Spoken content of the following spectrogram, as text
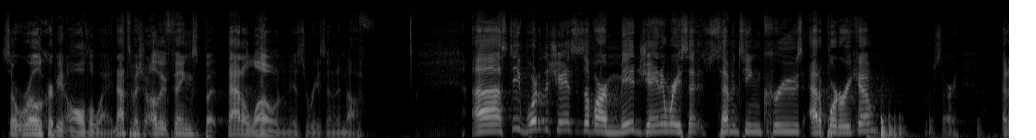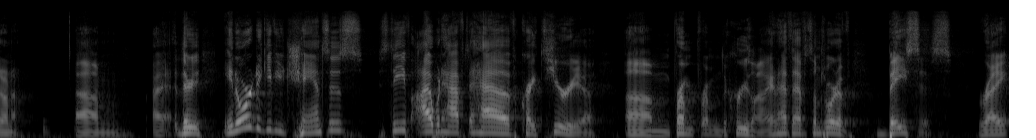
So Royal Caribbean all the way. Not to mention other things, but that alone is reason enough. Uh, Steve, what are the chances of our mid-January 17 cruise out of Puerto Rico? Oops, sorry, I don't know. Um, I, there, in order to give you chances, Steve, I would have to have criteria um, from from the cruise line. I'd have to have some sort of basis, right?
